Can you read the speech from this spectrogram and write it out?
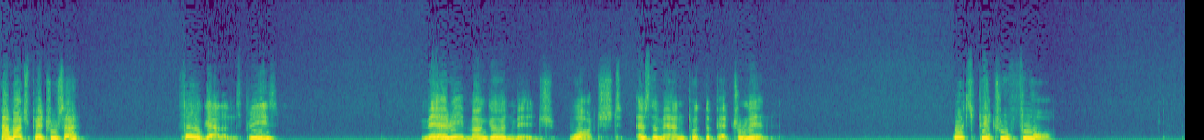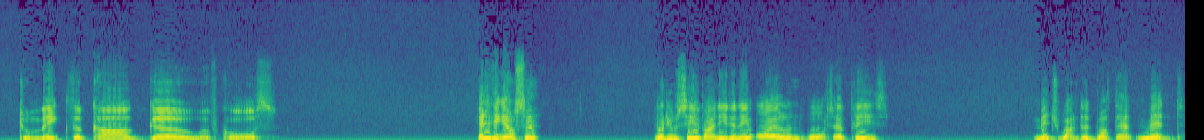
How much petrol, sir? Four gallons, please. Mary, Mungo and Midge watched as the man put the petrol in. What's petrol for? To make the car go, of course. Anything else, sir? Would you see if I need any oil and water, please? Midge wondered what that meant.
